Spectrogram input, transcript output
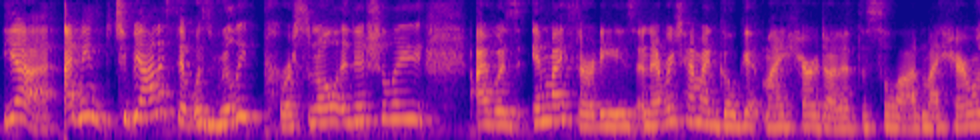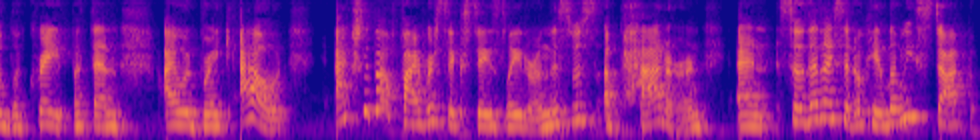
Yeah, I mean, to be honest, it was really personal initially. I was in my 30s, and every time I'd go get my hair done at the salon, my hair would look great, but then I would break out actually about five or six days later. And this was a pattern. And so then I said, okay, let me stop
